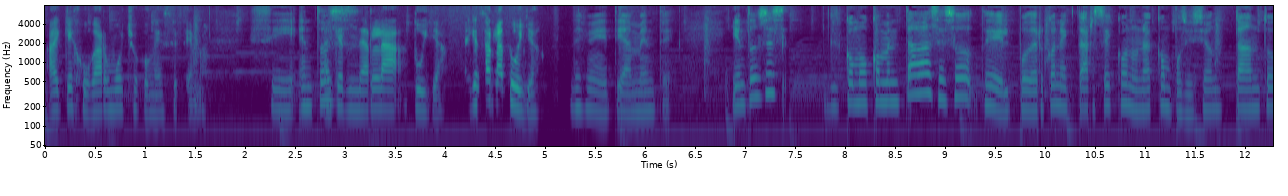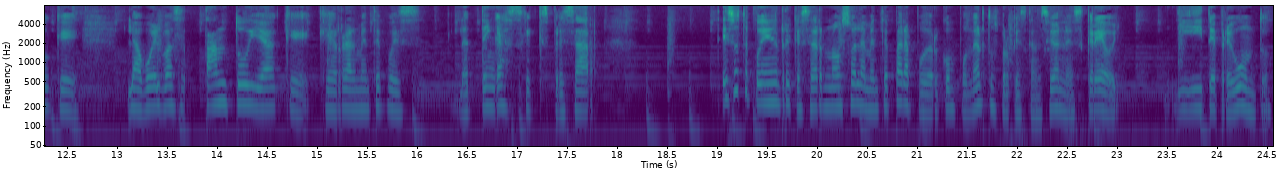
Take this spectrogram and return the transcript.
Hay que jugar mucho con ese tema. sí, entonces... hay que tenerla tuya. Hay que hacerla tuya. Definitivamente. Y entonces, como comentabas eso del poder conectarse con una composición tanto que la vuelvas tan tuya que, que realmente pues la tengas que expresar, eso te puede enriquecer no solamente para poder componer tus propias canciones, creo. Y te pregunto,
